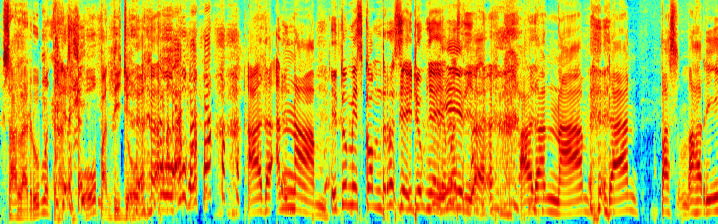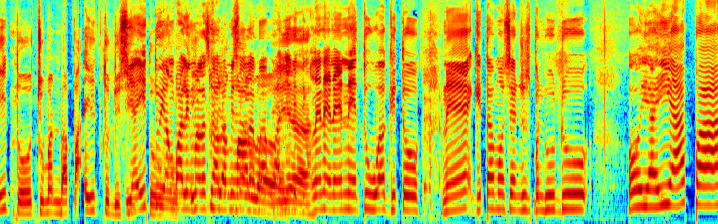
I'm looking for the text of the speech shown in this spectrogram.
salah rumah ternyata. Oh panti jompo. ada enam. Itu miskom terus ya hidupnya ya pasti ya. ada enam dan pas hari itu cuman bapak itu di situ. Ya itu yang paling males kalau misalnya males. bapaknya Iya. di- nenek-nenek tua gitu. Nek, kita mau sensus penduduk. Oh ya iya apa?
